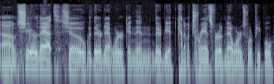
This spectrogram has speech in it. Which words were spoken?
uh, share that show with their network, and then there'd be a kind of a transfer of networks where people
